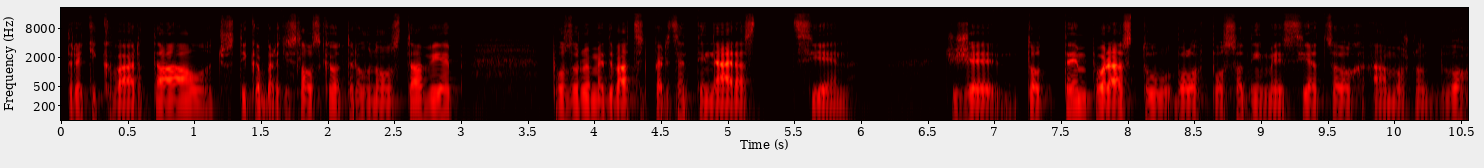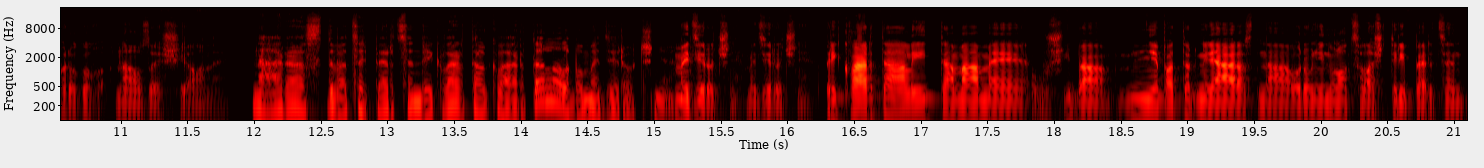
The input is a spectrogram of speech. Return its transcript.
tretí kvartál, čo sa týka bratislavského trhu novostavieb, pozorujeme 20-percentný nárast cien. Čiže to tempo rastu bolo v posledných mesiacoch a možno dvoch rokoch naozaj šialené. Náraz 20% je kvartál kvartál alebo medziročne? Medziročne, medziročne. Pri kvartáli tam máme už iba nepatrný nárast na úrovni 0,4%,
